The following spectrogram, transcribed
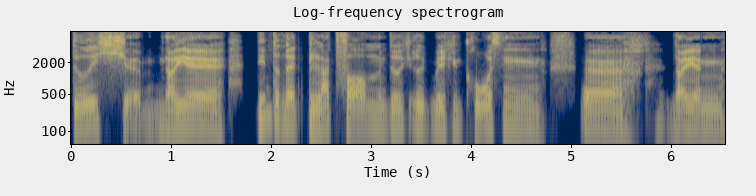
durch ähm, neue Internetplattformen, durch irgendwelche großen äh, neuen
